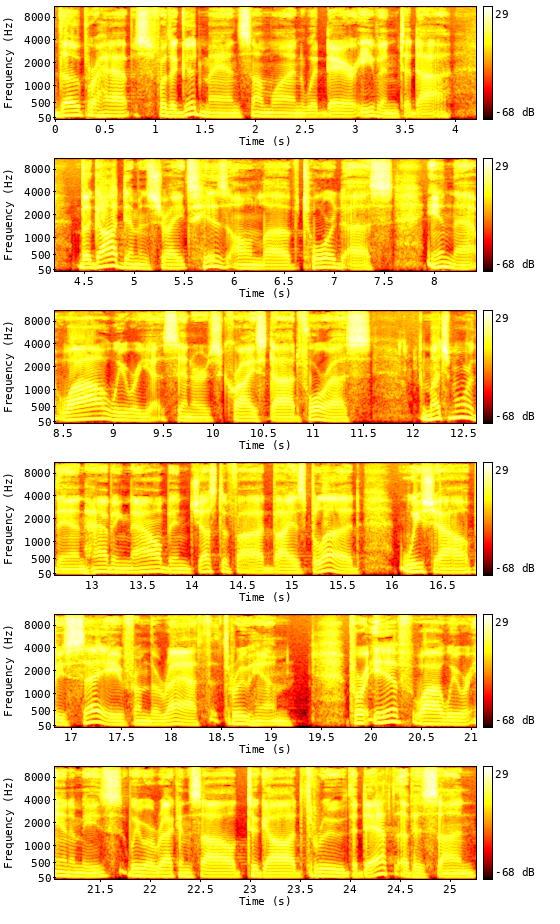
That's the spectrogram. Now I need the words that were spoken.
though perhaps for the good man someone would dare even to die. But God demonstrates his own love toward us in that while we were yet sinners, Christ died for us. Much more then, having now been justified by his blood, we shall be saved from the wrath through him. For if, while we were enemies, we were reconciled to God through the death of his Son,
